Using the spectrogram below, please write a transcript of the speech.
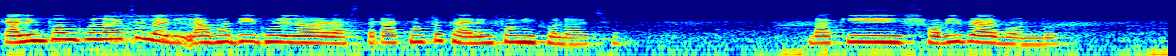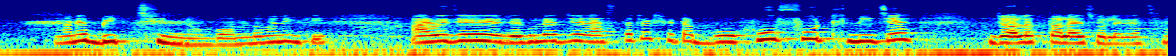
কালিম্পং খোলা আছে লাভা দিয়ে ঘুরে যাওয়ার রাস্তাটা। একমাত্র কালিম্পংই খোলা আছে। বাকি সবই প্রায় বন্ধ। মানে বিচ্ছিন্ন, বন্ধ মানে কি? আর ওই যে রেগুলার যে রাস্তাটা, সেটা বহু ফুট নিচে জলের তলায় চলে গেছে।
